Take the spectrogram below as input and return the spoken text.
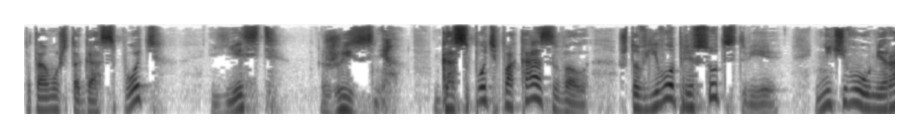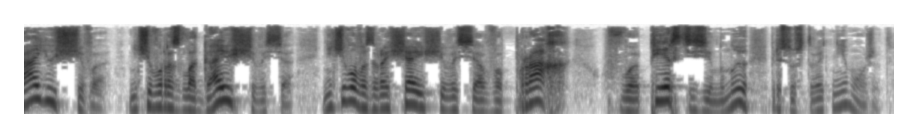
Потому что Господь есть жизнь. Господь показывал, что в его присутствии ничего умирающего, ничего разлагающегося, ничего возвращающегося в прах, в персть земную присутствовать не может.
